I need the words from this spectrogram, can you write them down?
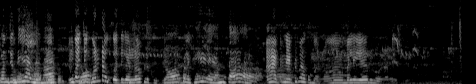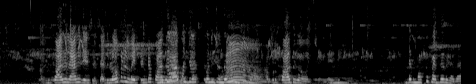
కొంచెం తీయాలి. ఇంకొంచెం గుంట కొద్దిగా లోపలికి. లోపలికి అంతా ఆ, అటు నెట్టు పాకు మను మళ్ళీ ఏర్లు. అప్పుడు పాదులాగా చేసేసి అది లోపలికి పెట్టింటే పాదులాగా కొంచెం. కొంచెం. అప్పుడు పాతుగా వచ్చింది అంటే మొక్క పెద్దది కదా.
